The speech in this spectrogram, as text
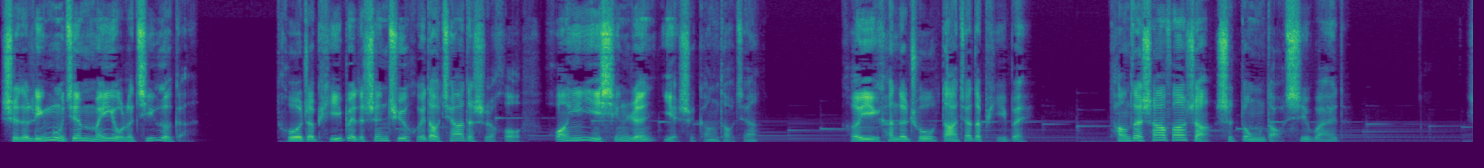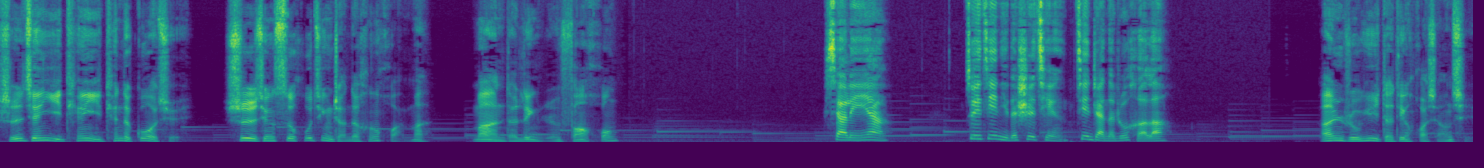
使得林木间没有了饥饿感，拖着疲惫的身躯回到家的时候，黄英一行人也是刚到家，可以看得出大家的疲惫。躺在沙发上是东倒西歪的。时间一天一天的过去，事情似乎进展的很缓慢，慢得令人发慌。小林呀，最近你的事情进展的如何了？安如玉的电话响起。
